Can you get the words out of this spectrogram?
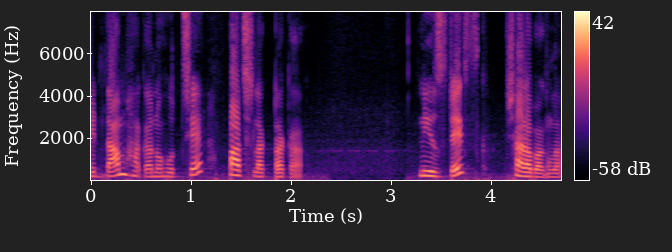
এর দাম হাঁকানো হচ্ছে পাঁচ লাখ টাকা। News desk, Sara Bangla.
